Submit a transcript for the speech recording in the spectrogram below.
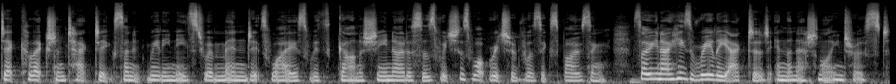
debt collection tactics and it really needs to amend its ways with garnishee notices, which is what Richard was exposing. So, you know, he's really acted in the national interest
